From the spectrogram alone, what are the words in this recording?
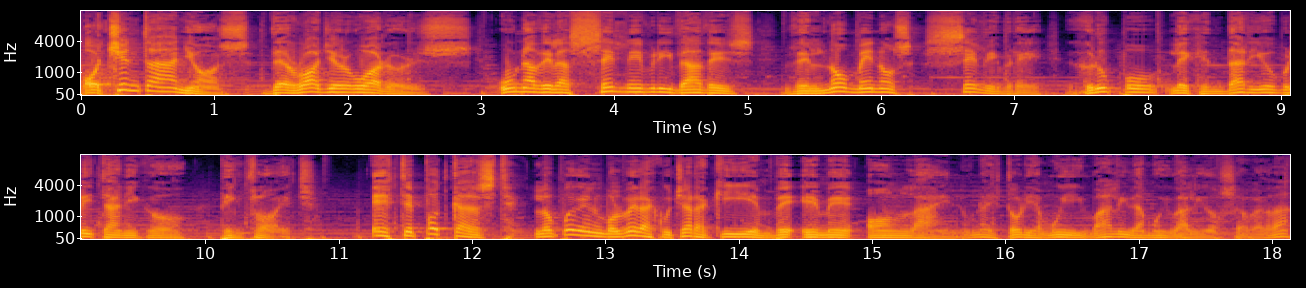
80 años de Roger Waters, una de las celebridades del no menos célebre grupo legendario británico Pink Floyd. Este podcast lo pueden volver a escuchar aquí en BM Online, una historia muy válida, muy valiosa, ¿verdad?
